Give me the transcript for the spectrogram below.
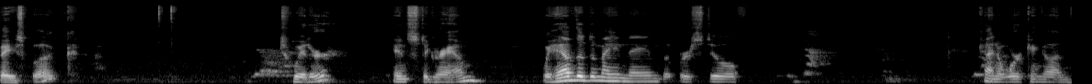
Facebook, Twitter, Instagram. We have the domain name, but we're still kind of working on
